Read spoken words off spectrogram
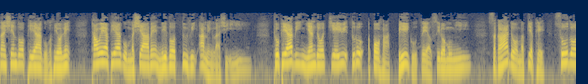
တန်ရှင်းသောဖျားကိုမမျှော်လင့် ထာဝရဘုရားကိုမရှာဘဲနေသောသူသည်အမင်္ဂလာရှိ၏ထိုဘုရားသည်ညံတော်ကျယ်၍သူတို့အပေါ်မှဘေးကိုတက်ရောက်စေတော်မူမည်စကားတော်မပြတ်ဖဲသိုးသော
